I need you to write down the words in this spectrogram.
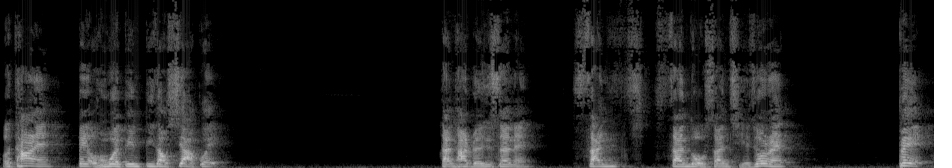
而他呢，被红卫兵逼到下跪，但他人生呢，三三落三起，就是呢，被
